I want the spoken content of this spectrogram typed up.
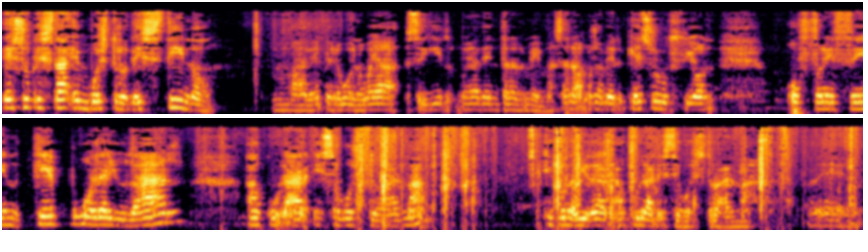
eso que está en vuestro destino. Vale, pero bueno, voy a seguir, voy a adentrarme más. Ahora vamos a ver qué solución ofrecen, qué puede ayudar a curar ese vuestro alma, qué puede ayudar a curar ese vuestro alma, eh,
